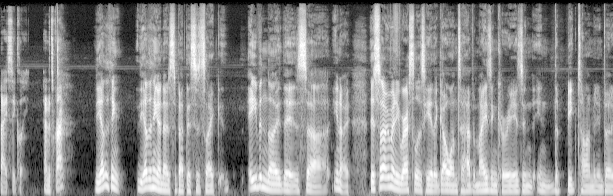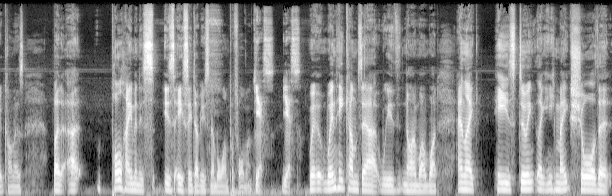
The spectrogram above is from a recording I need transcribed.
basically, and it's great. The other thing, the other thing I noticed about this is like, even though there's, uh, you know, there's so many wrestlers here that go on to have amazing careers in in the big time in inverted commas, but uh, Paul Heyman is is ECW's number one performer. Yes, yes, when, when he comes out with 911 and like he's doing like he makes sure that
